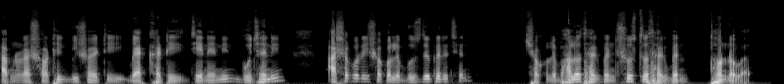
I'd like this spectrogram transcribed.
আপনারা সঠিক বিষয়টি, ব্যাখ্যাটি জেনে নিন, বুঝে নিন। আশা করি সকলে বুঝতে পেরেছেন। সকলে ভালো থাকবেন, সুস্থ থাকবেন। ধন্যবাদ।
